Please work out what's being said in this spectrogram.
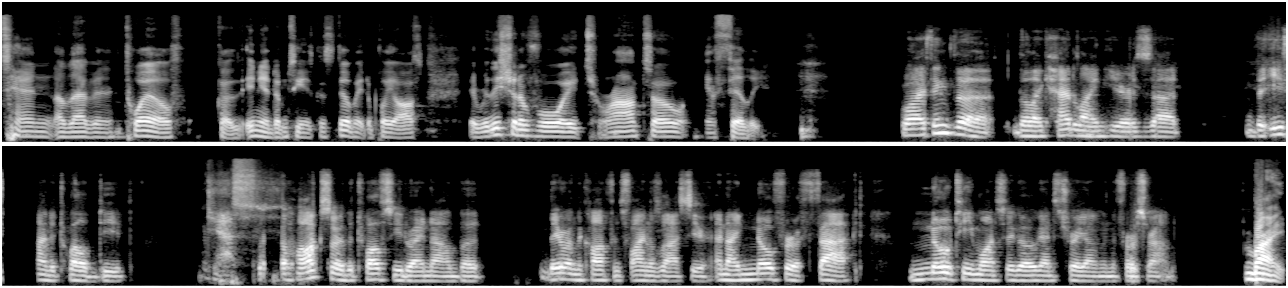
10, 11, 12, because any of them teams can still make the playoffs. They really should avoid Toronto and Philly. Well, I think the the like headline here is that the East kind of 12 deep. Yes. The Hawks are the 12th seed right now, but they were in the conference finals last year. And I know for a fact no team wants to go against Trae Young in the first round. Right.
